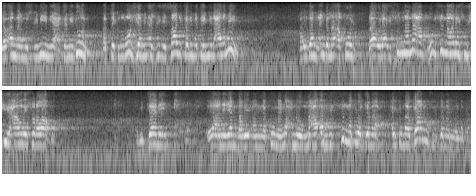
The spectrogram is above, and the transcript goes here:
لو أن المسلمين يعتمدون التكنولوجيا من أجل إيصال كلمتهم للعالمين. فإذا عندما أقول هؤلاء سنة نعم هم سنة وليسوا شيعة وليسوا روافض وبالتالي يعني ينبغي أن نكون نحن مع أهل السنة والجماعة حيثما كانوا في الزمان والمكان.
